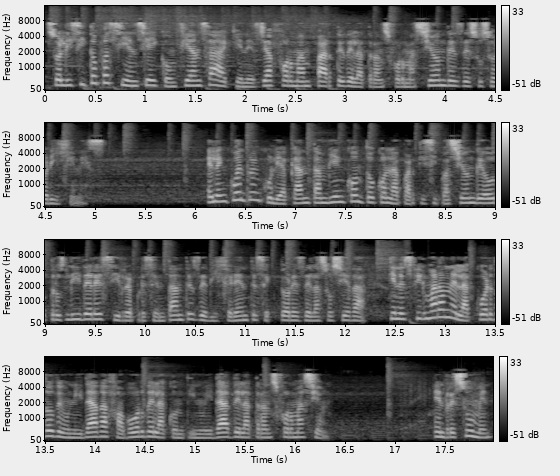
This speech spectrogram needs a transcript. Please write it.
Solicitó paciencia y confianza a quienes ya forman parte de la transformación desde sus orígenes. El encuentro en Culiacán también contó con la participación de otros líderes y representantes de diferentes sectores de la sociedad, quienes firmaron el acuerdo de unidad a favor de la continuidad de la transformación. En resumen,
